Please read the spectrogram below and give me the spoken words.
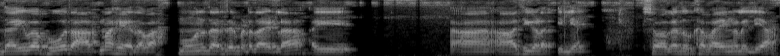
ദൈവഭൂത് ആത്മഹേതവ. മൂന്ന് തരത്തിൽപ്പെട്ടതായിട്ടുള്ള ഈ ആധികൾ ഇല്ല. ശോക ദുഃഖ ഭയങ്ങളില്ല.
